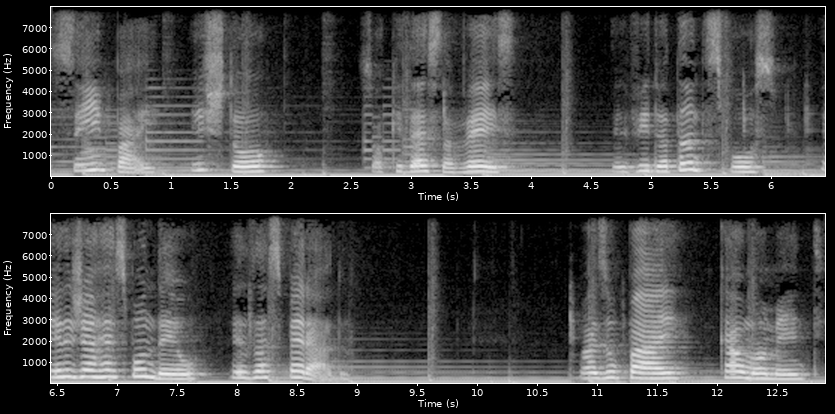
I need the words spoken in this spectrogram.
Sim, pai, estou. Só que desta vez, devido a tanto esforço, ele já respondeu, exasperado. Mas o pai, calmamente,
